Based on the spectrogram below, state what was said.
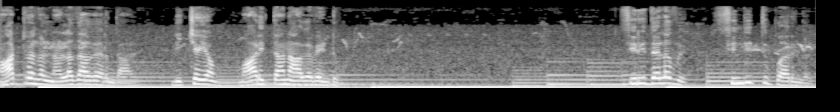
மாற்றங்கள் நல்லதாக இருந்தால் நிச்சயம் மாறித்தான் ஆக வேண்டும். சிறிதளவு சிந்தித்து பாருங்கள்.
